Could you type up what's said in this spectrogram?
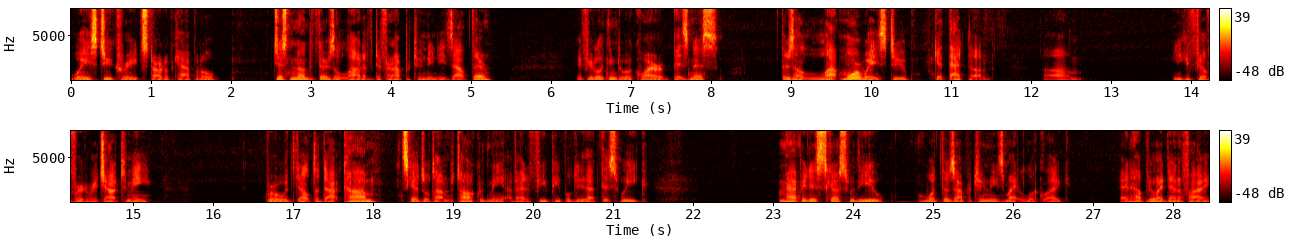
ways to create startup capital, just know that there's a lot of different opportunities out there. If you're looking to acquire a business, there's a lot more ways to get that done. Um, you can feel free to reach out to me, growwithdelta.com, schedule time to talk with me. I've had a few people do that this week. I'm happy to discuss with you what those opportunities might look like and help you identify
